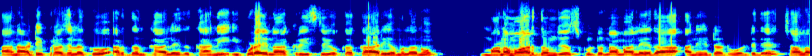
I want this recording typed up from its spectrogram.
ఆనాటి ప్రజలకు అర్థం కాలేదు. కానీ ఇప్పుడైనా క్రీస్తు యొక్క కార్యములను మనము అర్థం చేసుకుంటున్నామా లేదా అనేటటువంటిదే చాలా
